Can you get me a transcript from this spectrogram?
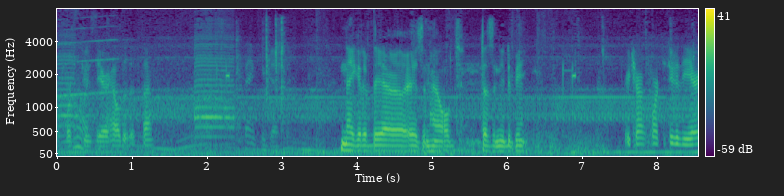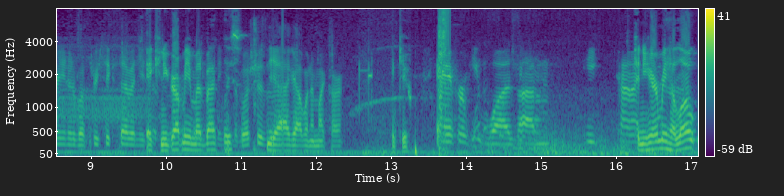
Charles 42 the air held at this time. Thank you, Jesse. Negative, the air isn't held. Doesn't need to be. Return 42 to the air, unit above 367. Hey, can you grab me a med bag, please? Yeah, I got one in my car. Thank you. And from he was, um, he kind of. Can you hear me? Hello?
